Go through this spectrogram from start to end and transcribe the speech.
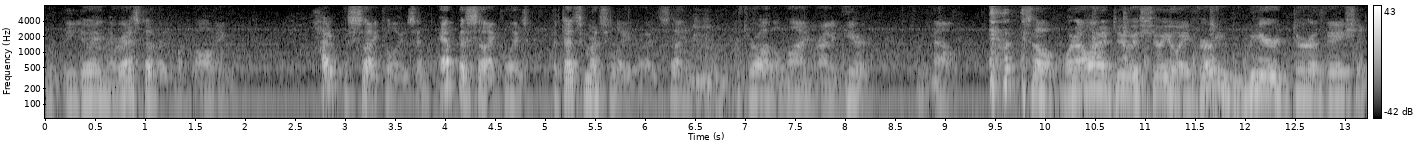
We'll be doing the rest of it involving hypocycloids and epicycloids, but that's much later. I decided to draw the line right here for now. So what I want to do is show you a very weird derivation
